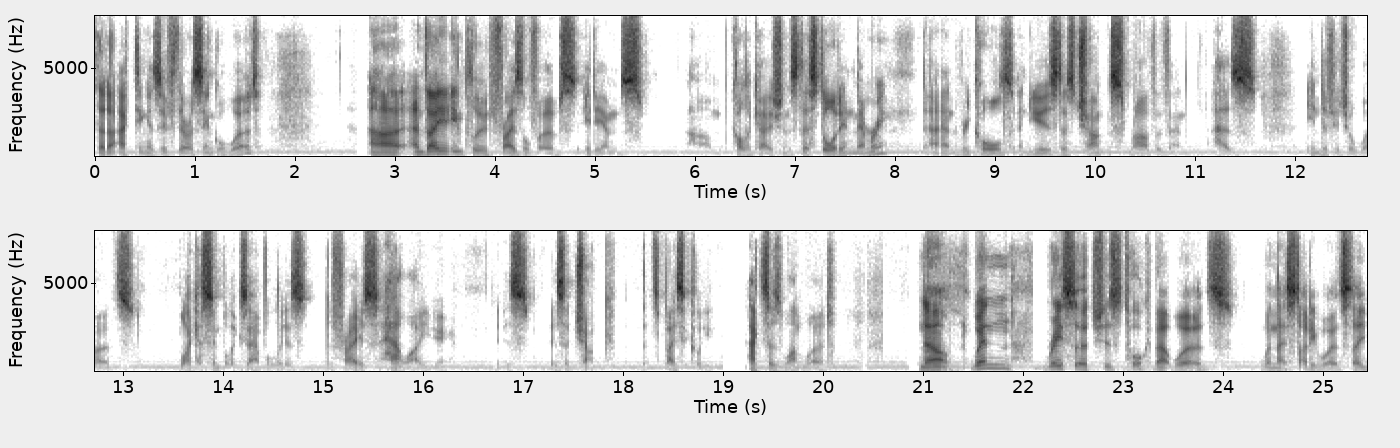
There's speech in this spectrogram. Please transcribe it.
that are acting as if they're a single word. Uh, and they include phrasal verbs, idioms, um, collocations. They're stored in memory and recalled and used as chunks rather than as individual words. Like a simple example is the phrase, how are you, is, is a chunk that's basically acts as one word. Now, when researchers talk about words, when they study words, they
